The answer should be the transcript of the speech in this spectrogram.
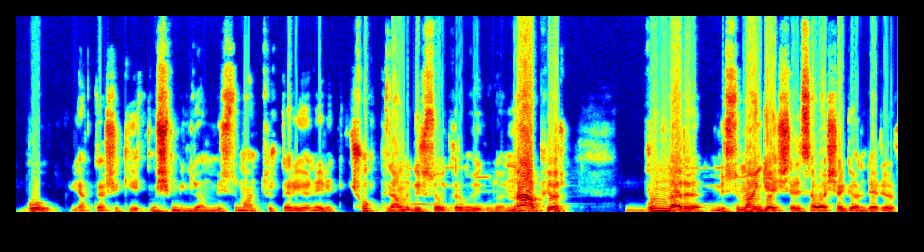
Bu yaklaşık 70 milyon Müslüman Türklere yönelik çok planlı bir soykırım uyguluyor. Ne yapıyor? Bunları Müslüman gençleri savaşa gönderiyor.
